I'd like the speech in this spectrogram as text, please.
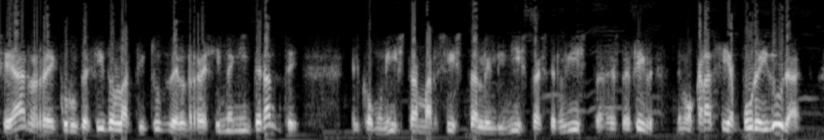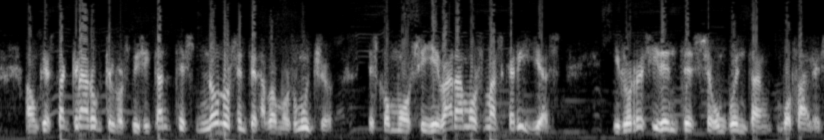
se ha recrudecido la actitud del régimen imperante, el comunista, marxista, leninista, estalinista, es decir, democracia pura y dura, aunque está claro que los visitantes no nos enterábamos mucho, es como si lleváramos mascarillas y los residentes, según cuentan, bozales.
